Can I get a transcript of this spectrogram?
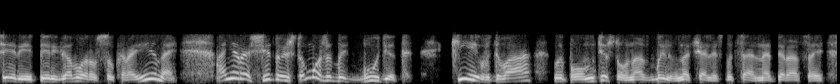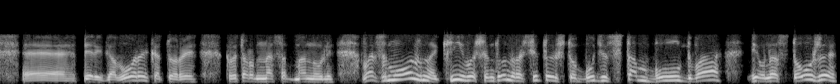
серии переговоров с Украиной, они рассчитывают, что, может быть, будет Киев-2. Вы помните, что у нас были в начале специальной операции э, переговоры, которые, которым нас обманули. Возможно, Киев и Вашингтон рассчитывают, что будет Стамбул-2, где у нас тоже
